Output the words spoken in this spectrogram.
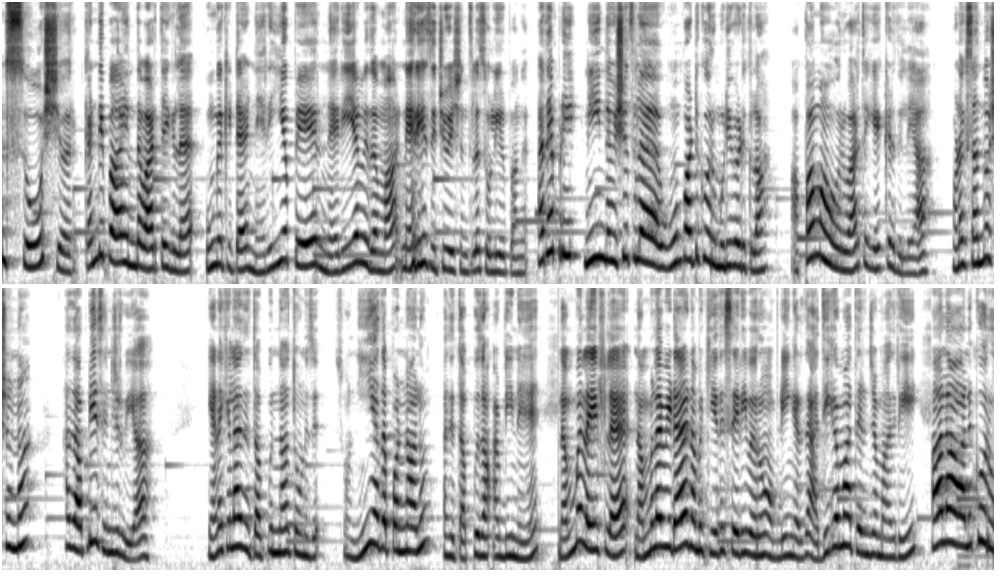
ஐம் ஸோ ஷுர் கண்டிப்பாக இந்த வார்த்தைகளை உங்ககிட்ட நிறைய பேர் நிறைய விதமாக நிறைய சுச்சுவேஷன்ஸில் சொல்லியிருப்பாங்க. அது எப்படி? நீ இந்த விஷயத்தில் உன் பாட்டுக்கு ஒரு முடிவு எடுக்கலாம். அப்பா அம்மா ஒரு வார்த்தை கேட்கறது இல்லையா? உனக்கு சந்தோஷம்னா அதை அப்படியே செஞ்சிருவியா? எனக்கெல்லாம் அது தப்புன்னு தான் தோணுது. ஸோ நீ அதை பண்ணாலும் அது தப்பு தான் அப்படின்னு நம்ம லைஃப்பில் நம்மளை விட நமக்கு எது சரி வரும் அப்படிங்கிறது அதிகமாக தெரிஞ்ச மாதிரி ஆளா ஆளுக்கு ஒரு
